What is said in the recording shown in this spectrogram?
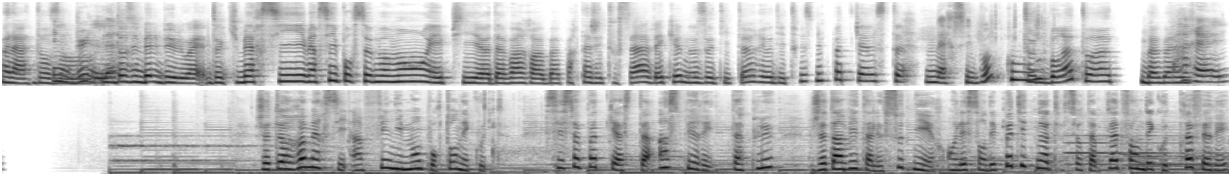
voilà, dans une bulle. Dans une belle bulle, ouais. Donc merci, merci pour ce moment et puis d'avoir bah, partagé tout ça avec nos auditeurs et auditrices du podcast. Merci beaucoup. Tout bon à toi. Bye bye. Pareil. Je te remercie infiniment pour ton écoute. Si ce podcast t'a inspiré, t'a plu, je t'invite à le soutenir en laissant des petites notes sur ta plateforme d'écoute préférée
